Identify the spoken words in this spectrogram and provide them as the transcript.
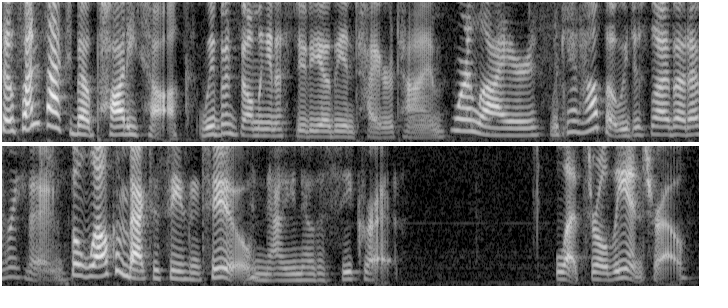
So, fun fact about Poddy Talk We've been filming in a studio the entire time. we're liars. We can't help it. We just lie about everything. But welcome back to season two. And now you know the secret. Let's roll the intro.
